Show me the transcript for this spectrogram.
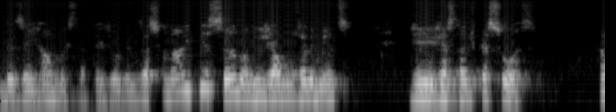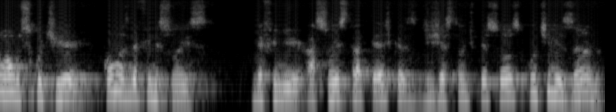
desenhar uma estratégia organizacional e pensando ali já alguns elementos de gestão de pessoas. Então vamos discutir como as definições, definir ações estratégicas de gestão de pessoas utilizando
